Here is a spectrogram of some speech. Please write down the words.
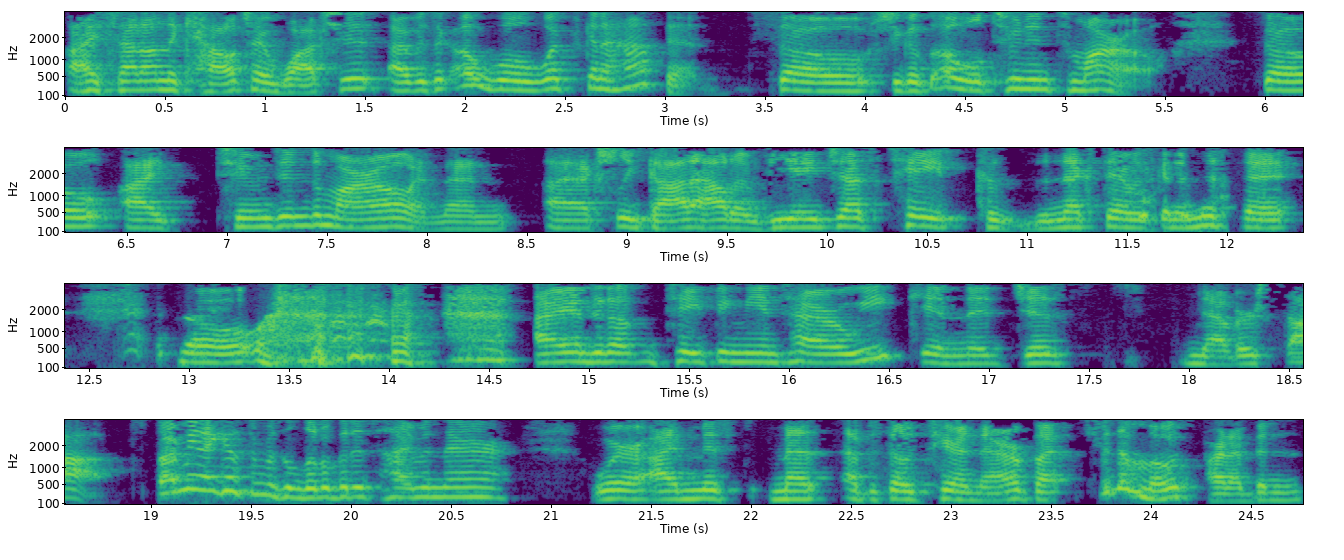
I sat on the couch. I watched it. I was like, Oh, well, what's going to happen? So she goes, Oh, we'll tune in tomorrow. So I tuned in tomorrow and then I actually got out a VHS tape because the next day I was going to miss it. So I ended up taping the entire week and it just never stopped. But I mean, I guess there was a little bit of time in there where I missed episodes here and there, but for the most part, I've been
